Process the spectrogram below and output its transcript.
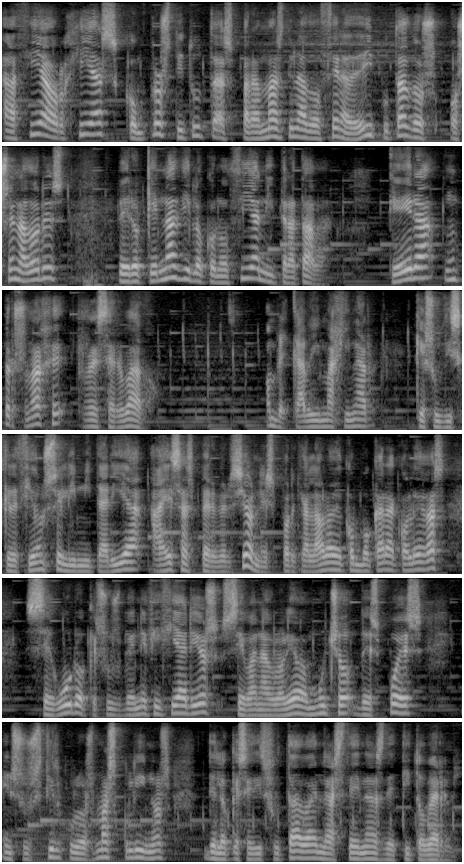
hacía orgías con prostitutas para más de una docena de diputados o senadores, pero que nadie lo conocía ni trataba, que era un personaje reservado. Hombre, cabe imaginar que su discreción se limitaría a esas perversiones, porque a la hora de convocar a colegas seguro que sus beneficiarios se vanagloriaban mucho después en sus círculos masculinos de lo que se disfrutaba en las cenas de Tito Berni.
